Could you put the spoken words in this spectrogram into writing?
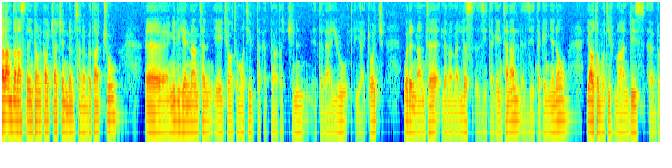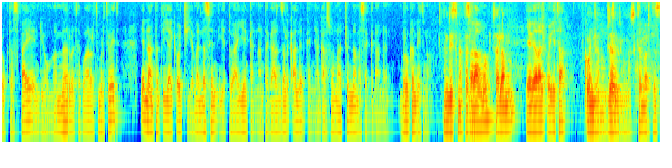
ሰላም ጤና ይስጥልኝ ተመልካቾቻችን፣ እንደምሰነበታችሁ። እንግዲህ የእናንተን የኢትዮ አውቶሞቲቭ ተከታዮቻችንን የተለያዩ ጥያቄዎች ወደ እናንተ ለመመለስ እዚህ ተገኝተናል። እዚህ የተገኘ ነው የአውቶሞቲቭ መሐንዲስ ብሩክ ተስፋዬ እንዲሁም መምህር በተግባር ትምህርት ቤት የእናንተን ጥያቄዎች እየመለስን እየተወያየን ከእናንተ ጋር እንዘልቃለን። ከእኛ ጋር ስለሆናችሁ እናመሰግናለን። ብሩክ እንዴት ነው? እንዴት ነህ? ሰላም ነው? ሰላም ነው። የጋራጅ ቆይታ ቆንጆ ነው፣ እግዚአብሔር ይመስገን። ትምህርትስ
